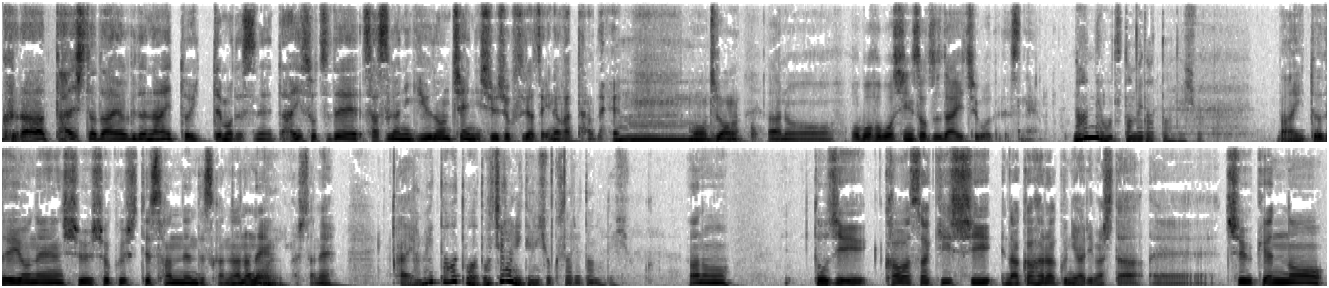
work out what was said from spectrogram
くら大した大学でないと言ってもですね、大卒でさすがに牛丼チェーンに就職するやつはいなかったので、もちろん、あの、ほぼほぼ新卒第一号でですね。何年お勤めだったんでしょう？バイトで4年、就職して3年ですか、7年いましたね。はい。辞めた後はどちらに転職されたのでしょうか？あの、当時、川崎市中原区にありました、えー、中堅の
